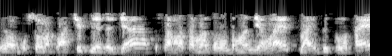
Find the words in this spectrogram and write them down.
ya, sholat wajibnya saja bersama-sama teman-teman yang lain. Setelah itu selesai,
